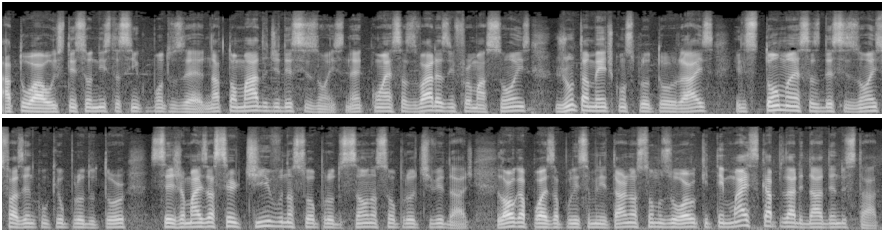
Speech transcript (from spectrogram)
atual, o extensionista 5.0, na tomada de decisões, né, com essas várias informações, juntamente com os produtores rurais, eles tomam essas decisões, fazendo com que o produtor seja mais assertivo na sua produção, na sua produtividade. Logo após a Polícia Militar, nós somos o órgão que tem mais capilaridade dentro do Estado.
